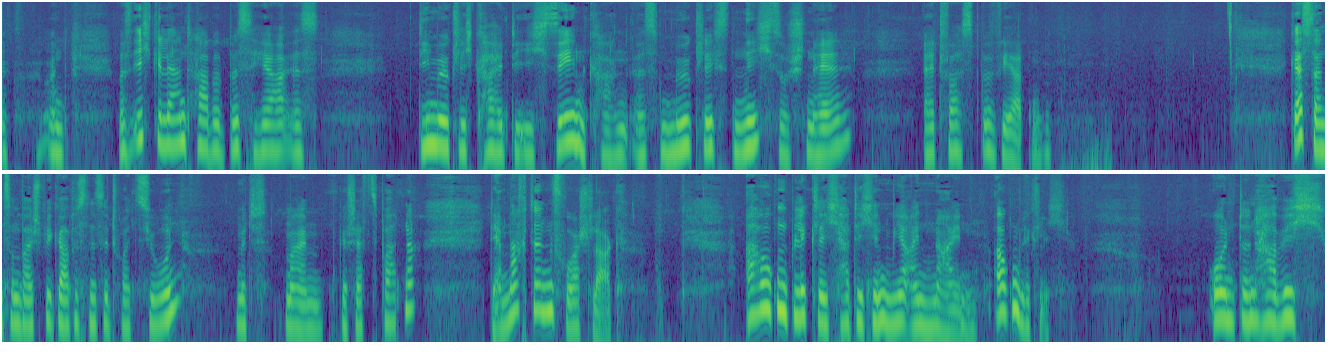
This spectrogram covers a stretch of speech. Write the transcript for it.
Und was ich gelernt habe bisher ist, die Möglichkeit, die ich sehen kann, ist möglichst nicht so schnell etwas bewerten. Gestern zum Beispiel gab es eine Situation mit meinem Geschäftspartner, der machte einen Vorschlag. Augenblicklich hatte ich in mir ein Nein, augenblicklich. Und dann habe ich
